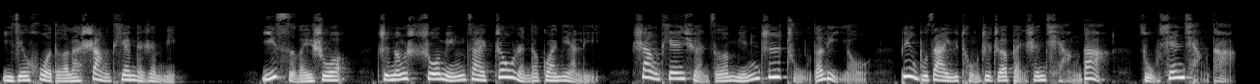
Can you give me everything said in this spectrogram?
已经获得了上天的任命，以此为说，只能说明在周人的观念里，上天选择民之主的理由，并不在于统治者本身强大、祖先强大，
